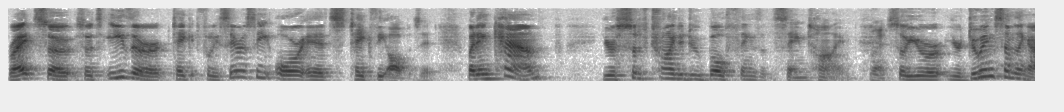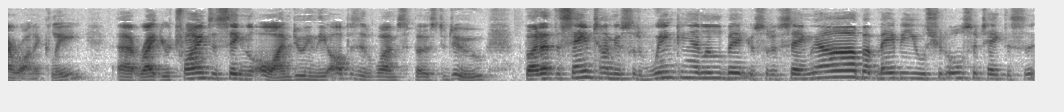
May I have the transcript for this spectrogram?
right? So so it's either take it fully seriously or it's take the opposite. But in camp, you're sort of trying to do both things at the same time. Right. So you're you're doing something ironically, uh, right? You're trying to signal, oh, I'm doing the opposite of what I'm supposed to do. But at the same time, you're sort of winking a little bit. You're sort of saying, ah, but maybe you should also take this uh,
